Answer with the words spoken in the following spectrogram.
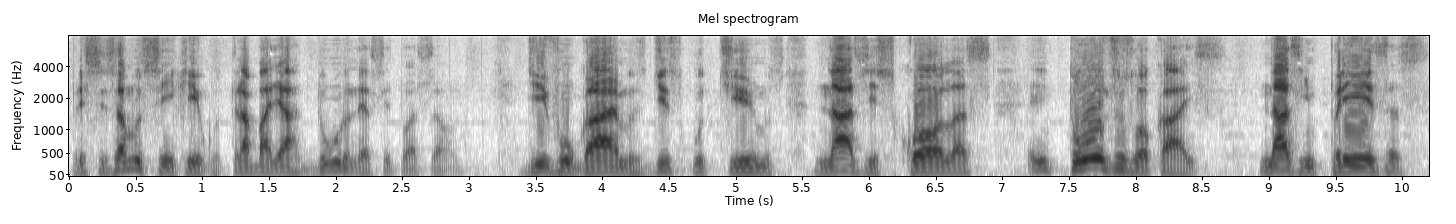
Precisamos sim, Kiko, trabalhar duro nessa situação. Divulgarmos, discutirmos nas escolas, em todos os locais, nas empresas,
